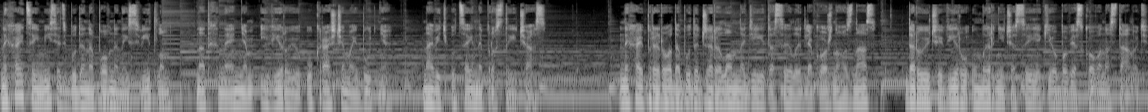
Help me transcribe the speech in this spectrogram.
Нехай цей місяць буде наповнений світлом, натхненням і вірою у краще майбутнє, навіть у цей непростий час. Нехай природа буде джерелом надії та сили для кожного з нас, даруючи віру у мирні часи, які обов'язково настануть.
